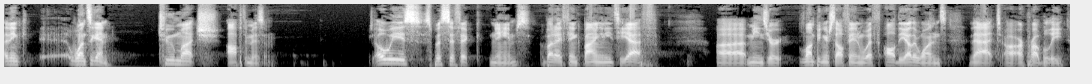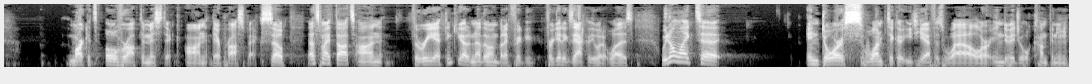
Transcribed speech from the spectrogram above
I think uh, once again, too much optimism. Always specific names, but I think buying an ETF uh, means you're lumping yourself in with all the other ones that are probably markets over optimistic on their prospects. So that's my thoughts on three. I think you had another one, but I forget exactly what it was. We don't like to endorse one particular ETF as well or individual company,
